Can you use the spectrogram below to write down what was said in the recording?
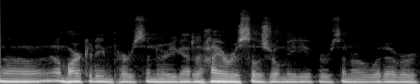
uh, a marketing person or you got to hire a social media person or whatever.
